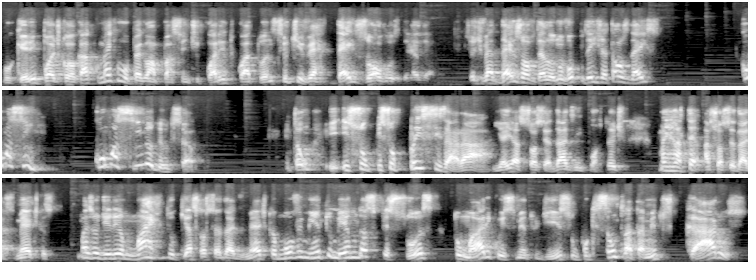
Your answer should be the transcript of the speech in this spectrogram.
Porque ele pode colocar, como é que eu vou pegar uma paciente de 44 anos se eu tiver 10 ovos dela? Se eu tiver 10 ovos dela, eu não vou poder injetar os 10. Como assim? Como assim, meu Deus do céu? Então, isso, isso precisará, e aí as sociedades é importante, mas até as sociedades médicas, mas eu diria mais do que a sociedade médica, movimento mesmo das pessoas tomarem conhecimento disso, porque são tratamentos caros.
